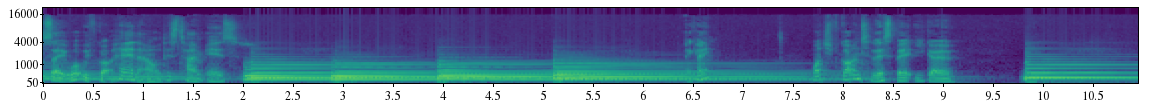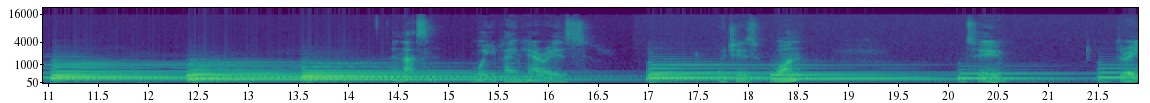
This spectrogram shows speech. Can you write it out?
So what we've got here now, this time is okay. Once you've got into this bit, you go that's what you're playing here is which is one two three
